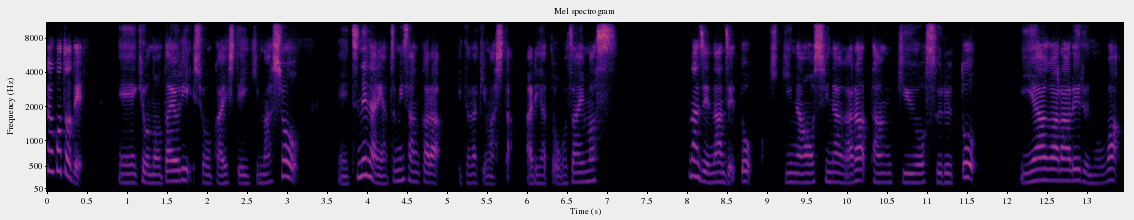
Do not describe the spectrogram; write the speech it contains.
ということで、えー、今日のお便り紹介していきましょう。えー、常成あつみさんからいただきました。ありがとうございます。なぜなぜと聞き直しながら探求をすると嫌がられるのは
